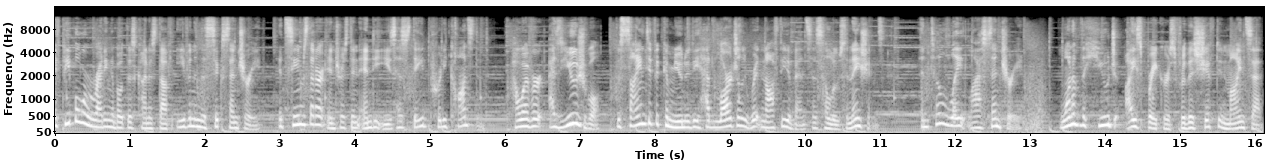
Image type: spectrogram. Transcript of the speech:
If people were writing about this kind of stuff even in the sixth century, it seems that our interest in NDEs has stayed pretty constant. However, as usual, the scientific community had largely written off the events as hallucinations until late last century. One of the huge icebreakers for this shift in mindset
